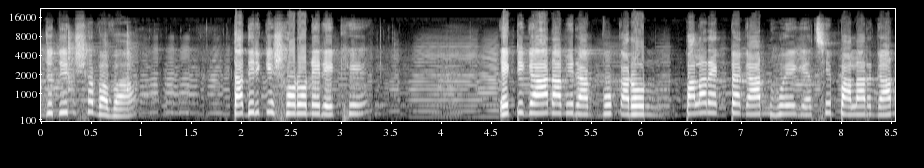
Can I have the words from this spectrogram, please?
তাজুদ্দিন শাহ বাবা, তাদেরকে স্মরণে রেখে একটি গান আমি রাখব, কারণ পালার একটা গান হয়ে গেছে, পালার গান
